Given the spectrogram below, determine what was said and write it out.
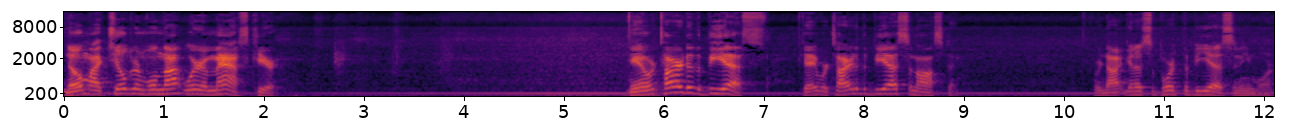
No, my children will not wear a mask here. You know, we're tired of the BS. Okay, we're tired of the BS in Austin. We're not going to support the BS anymore.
